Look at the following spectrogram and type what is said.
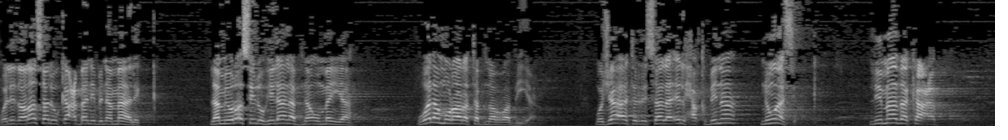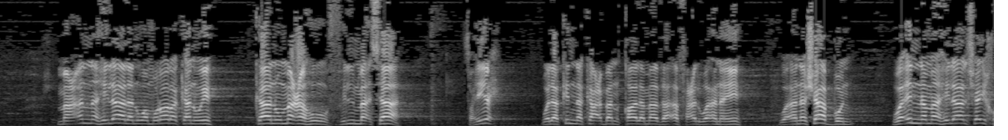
ولذا رسلوا كعبا بن مالك. لم يرسلوا هلال بن أمية ولا مرارة بن الربيع. وجاءت الرسالة إلحق بنا نواسك لماذا كعب؟ مع أن هلالا ومرارة كانوا إيه؟ كانوا معه في المأساة. صحيح؟ ولكن كعبا قال ماذا أفعل وأنا إيه؟ وأنا شاب. وإنما هلال شيخ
